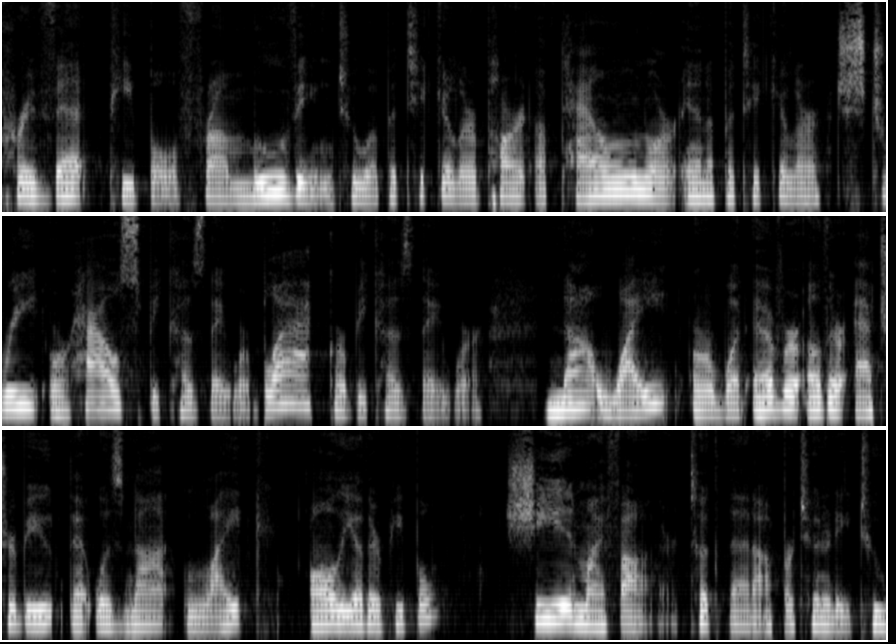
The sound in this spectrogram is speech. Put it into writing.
prevent people from moving to a particular part of town or in a particular street or house because they were black or because they were not white or whatever other attribute that was not like all the other people she and my father took that opportunity to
